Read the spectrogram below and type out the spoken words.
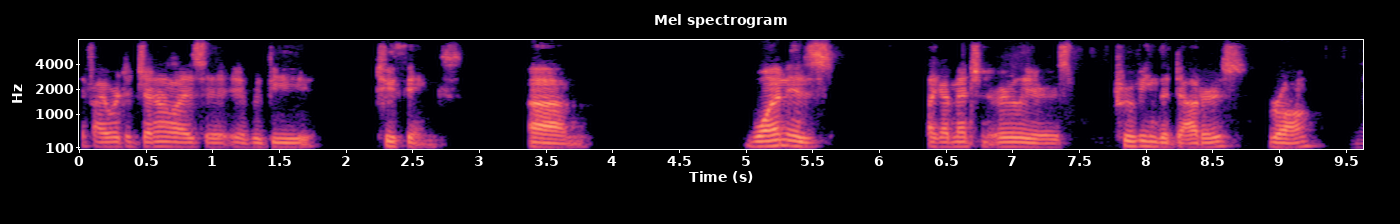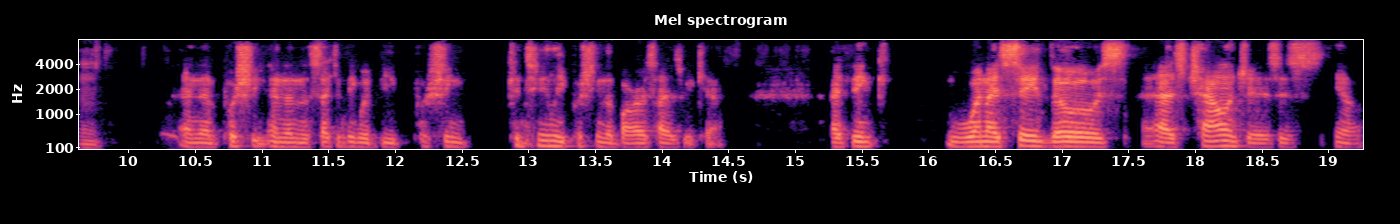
if I were to generalize it, it would be two things. Um, one is, like I mentioned earlier, is proving the doubters wrong, mm. and then pushing. And then the second thing would be pushing continually pushing the bar as high as we can. I think when I say those as challenges is, you know,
